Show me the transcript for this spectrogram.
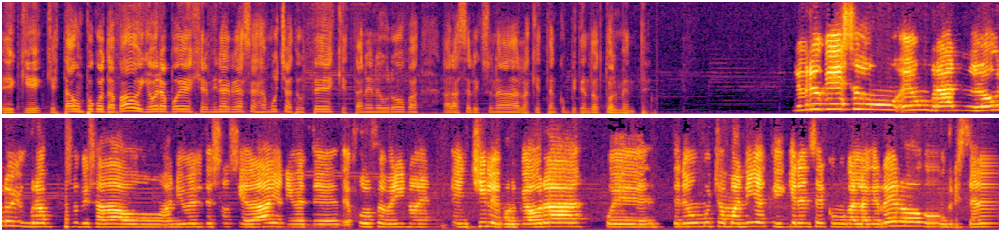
eh, que, estaba un poco tapado y que ahora puede germinar gracias a muchas de ustedes que están en Europa, a las seleccionadas, a las que están compitiendo actualmente. Yo creo que eso es un gran logro y un gran paso que se ha dado a nivel de sociedad y a nivel de, fútbol femenino en, Chile, porque ahora pues tenemos muchas más niñas que quieren ser como Carla Guerrero, como Cristian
